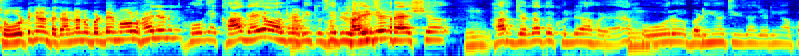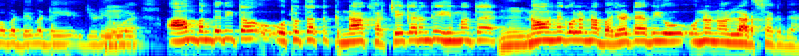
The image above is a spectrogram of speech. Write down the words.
ਛੋਟੀਆਂ ਦੁਕਾਨਾਂ ਨੂੰ ਵੱਡੇ ਮੌਲ ਖਾ ਜਾਣਗੇ। ਹੋ ਗਿਆ ਖਾ ਗਏ ਆਲਰੇਡੀ ਤੁਸੀਂ ਗਏ। ਫਰੈਸ਼ ਹਰ ਜਗ੍ਹਾ ਤੇ ਖੁੱਲਿਆ ਹੋਇਆ ਹੈ। ਹੋਰ ਬੜੀਆਂ ਚੀਜ਼ਾਂ ਜਿਹੜੀਆਂ ਆਪਾਂ ਵੱਡੇ ਵੱਡੇ ਜਿਹੜੇ ਉਹ ਹੂੰ। ਆਮ ਬੰਦੇ ਦੀ ਤਾਂ ਉੱਥੋਂ ਤੱਕ ਨਾ ਖਰਚੇ ਕਰਨ ਦੀ ਹਿੰਮਤ ਹੈ ਨਾ ਉਹਨੇ ਕੋਲ ਨਾ ਬਜਟ ਹੈ ਵੀ ਉਹ ਉਹਨਾਂ ਨਾਲ ਲੜ ਸਕਦਾ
